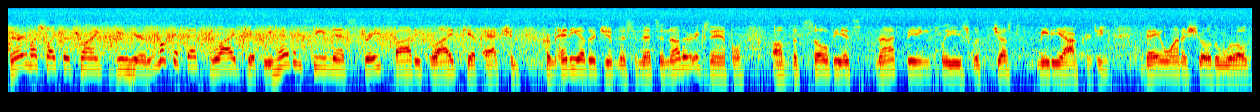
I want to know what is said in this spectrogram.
Very much like they're trying to do here. Look at that glide kick. We haven't seen that straight body glide kick action from any other gymnast, and that's another example of the Soviets not being pleased with just mediocrity. They want to show the world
